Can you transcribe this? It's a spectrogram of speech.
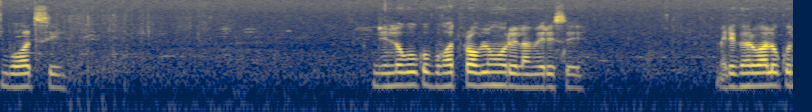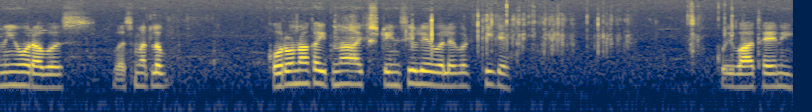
बहुत सी। जिन लोगों को बहुत प्रॉब्लम हो रहा मेरे से। मेरे घर वालों को नहीं हो रहा बस। बस मतलब कोरोना का इतना एक्सटेंसिव लेवल है बट ठीक है। कोई बात है नहीं।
